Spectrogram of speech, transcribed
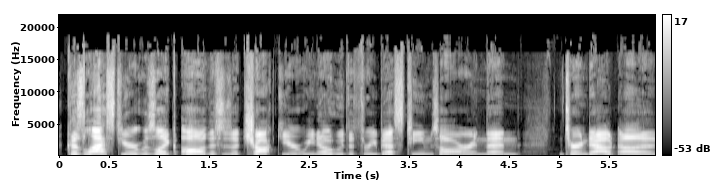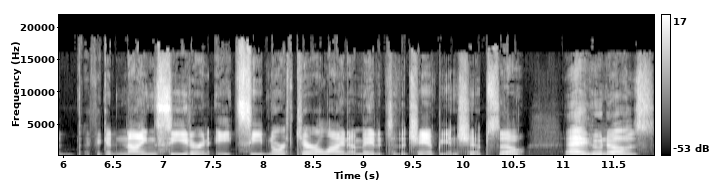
Because last year it was like, oh, this is a chalk year. We know who the three best teams are. And then turned out, uh, I think a nine seed or an eight seed North Carolina made it to the championship. So, hey, who knows?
